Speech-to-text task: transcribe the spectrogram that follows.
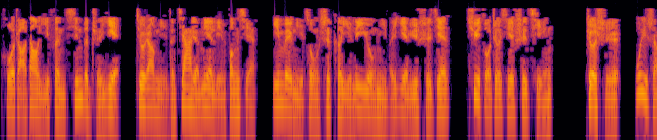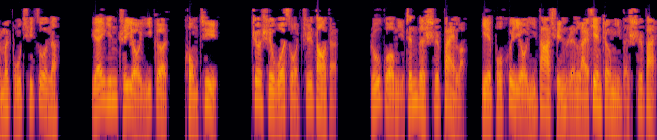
或找到一份新的职业，就让你的家人面临风险，因为你总是可以利用你的业余时间去做这些事情。这时为什么不去做呢？原因只有一个：恐惧。这是我所知道的。如果你真的失败了，也不会有一大群人来见证你的失败。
